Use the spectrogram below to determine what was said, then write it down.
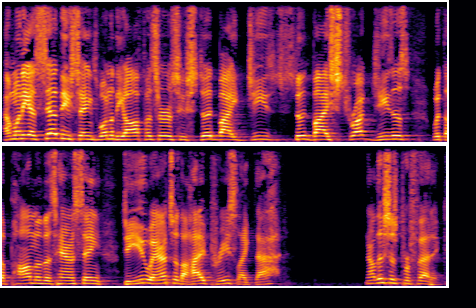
And when he had said these things, one of the officers who stood by, Jesus, stood by struck Jesus with the palm of his hand, saying, Do you answer the high priest like that? Now, this is prophetic.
